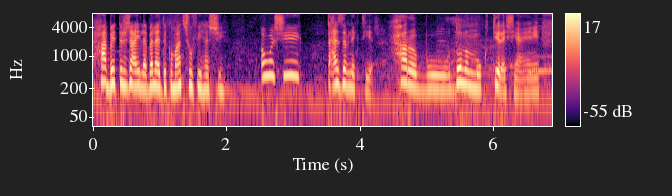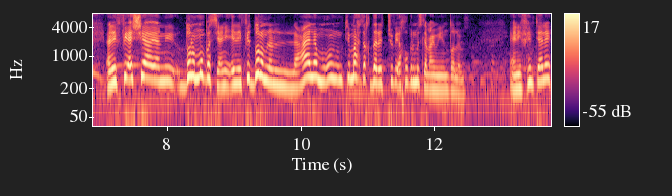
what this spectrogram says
حابة ترجعي لبلدك وما تشوفي هالشي؟ أول شيء تعذبنا كتير. حرب وظلم وكتير أشياء يعني يعني في أشياء يعني ظلم مو بس يعني اللي في ظلم للعالم وأنت ما حتقدر تشوفي أخوك المسلم عم ينظلم يعني فهمتي علي؟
